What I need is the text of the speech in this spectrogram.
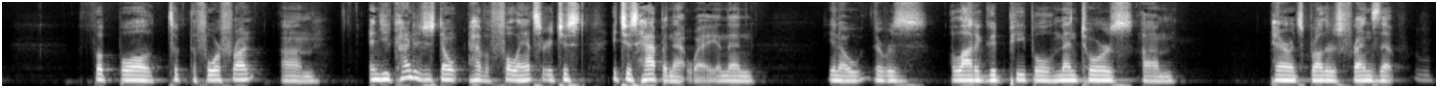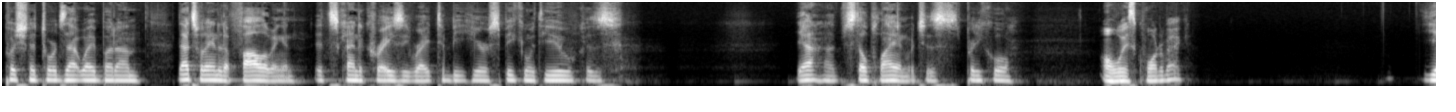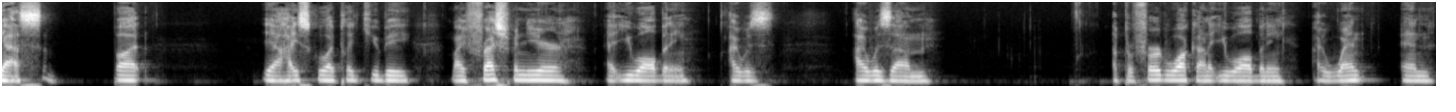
football took the forefront. Um, and you kind of just don't have a full answer. It just it just happened that way, and then you know, there was a lot of good people, mentors, um, parents, brothers, friends that were pushing it towards that way. But um, that's what I ended up following, and it's kind of crazy, right, to be here speaking with you because, yeah, I'm still playing, which is pretty cool. Always quarterback. Yes, but yeah, high school I played QB. My freshman year at U Albany, I was, I was um, a preferred walk on at U Albany. I went and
